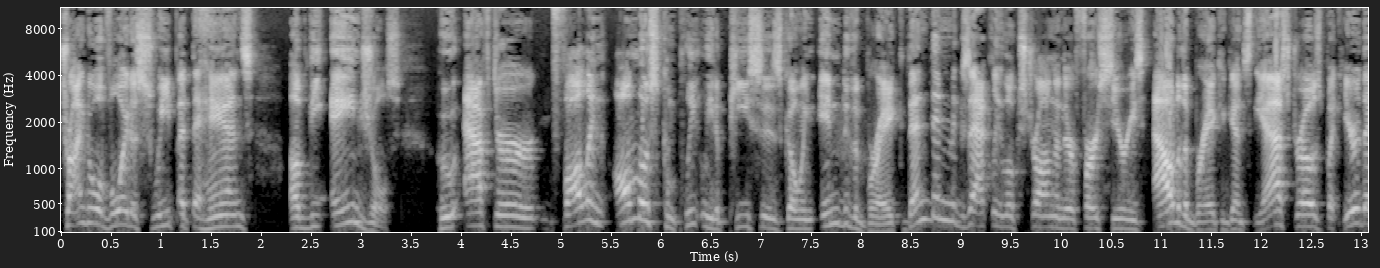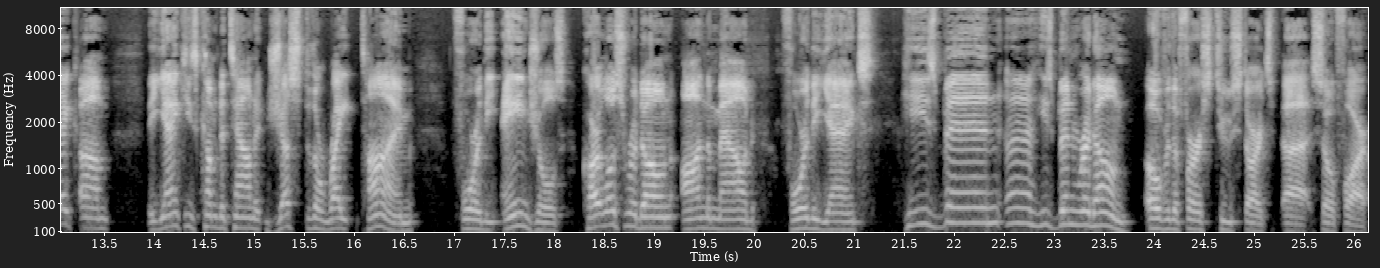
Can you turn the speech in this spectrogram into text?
trying to avoid a sweep at the hands of the Angels who after falling almost completely to pieces going into the break, then didn't exactly look strong in their first series out of the break against the Astros, but here they come the Yankees come to town at just the right time for the Angels. Carlos Rodon on the mound for the Yanks. He's been uh, he's been Rodon over the first two starts uh, so far,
